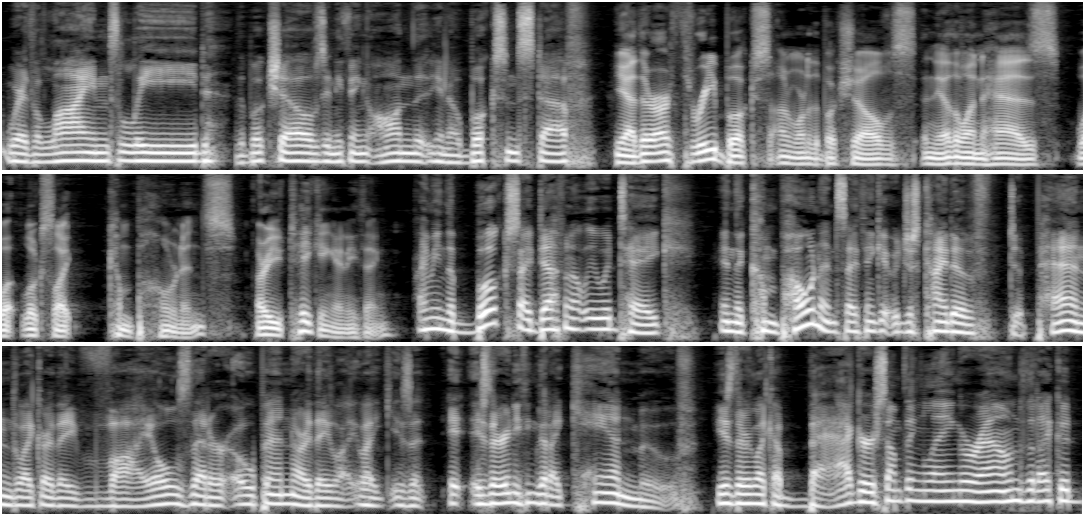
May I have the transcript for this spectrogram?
Where the lines lead, the bookshelves, anything on the, you know, books and stuff. Yeah, there are three books on one of the bookshelves, and the other one has what looks like components. Are you taking anything? I mean, the books I definitely would take. In the components, I think it would just kind of depend. Like, are they vials that are open? Are they like, like, is it, is there anything that I can move? Is there like a bag or something laying around that I could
